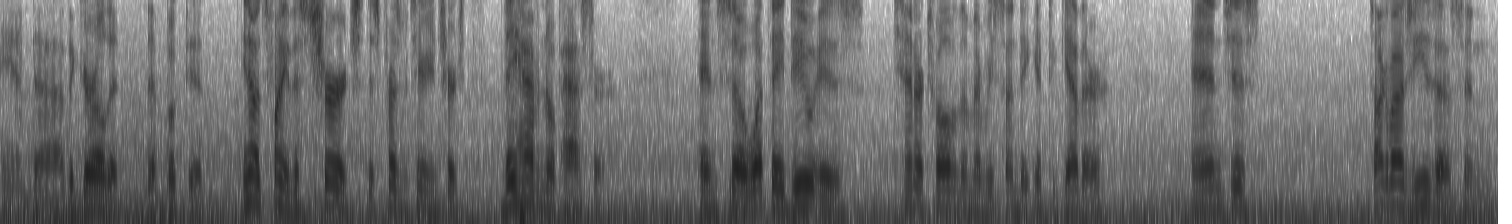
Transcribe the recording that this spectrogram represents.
and uh, the girl that that booked it. You know, it's funny. This church, this Presbyterian church, they have no pastor, and so what they do is ten or twelve of them every Sunday get together and just talk about Jesus and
